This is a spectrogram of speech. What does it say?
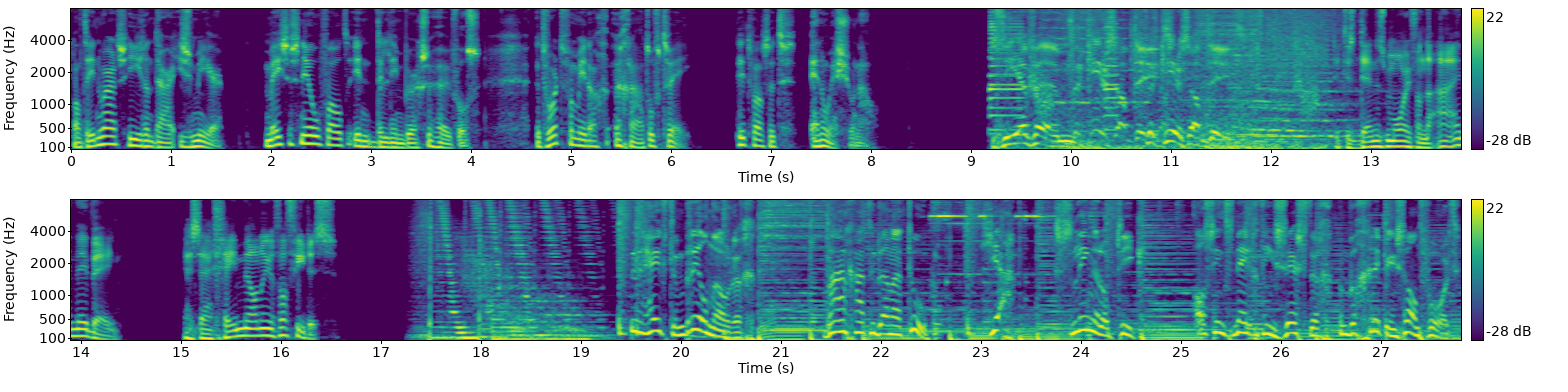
Landinwaarts hier en daar is meer. De meeste sneeuw valt in de Limburgse heuvels. Het wordt vanmiddag een graad of twee. Dit was het NOS Journaal. ZFM, verkeersupdate. verkeersupdate. Dit is Dennis Mooij van de ANWB. Er zijn geen meldingen van files. U heeft een bril nodig. Waar gaat u dan naartoe? Ja, slingeroptiek. Al sinds 1960 een begrip in Zandvoort.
